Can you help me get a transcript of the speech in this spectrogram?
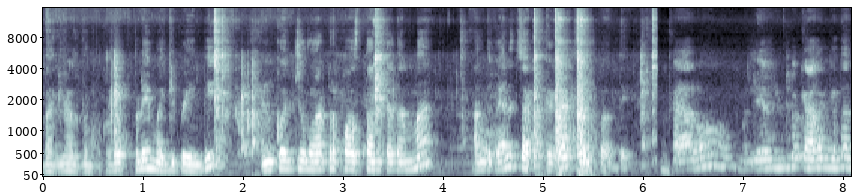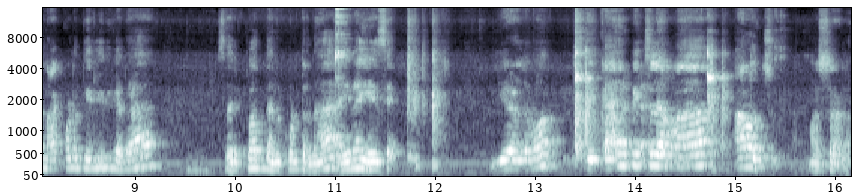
బంగాళదుంప కూడా ఇప్పుడే మగ్గిపోయింది. ఇంకొంచెం వాటర్ పోస్తాను కదమ్మా అందుకని చక్కగా సరిపోద్ది కారం మళ్ళీ ఇంట్లో కారం కదా నాకు కూడా తెలియదు కదా. సరిపోద్ది అనుకుంటున్నా అయినా వేసా. వీళ్ళేమో ఈ కారం పిచ్చలేమ్మా అనవచ్చు మసాలా.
